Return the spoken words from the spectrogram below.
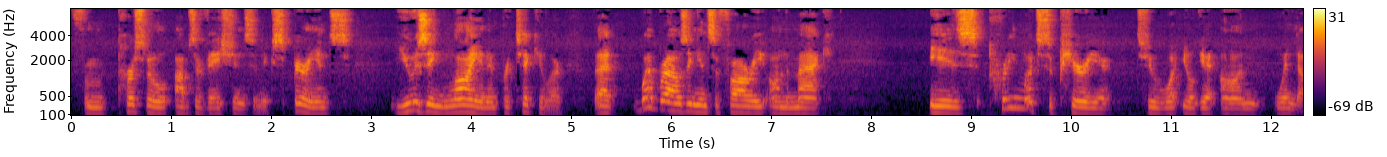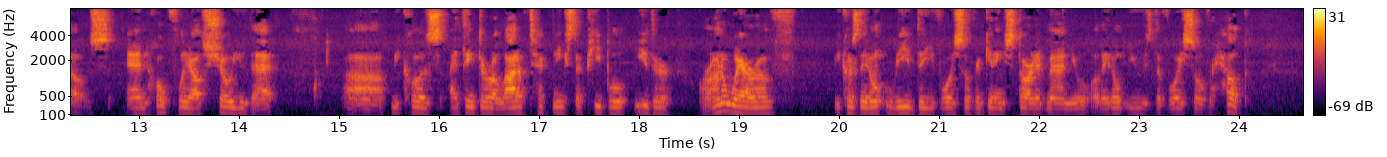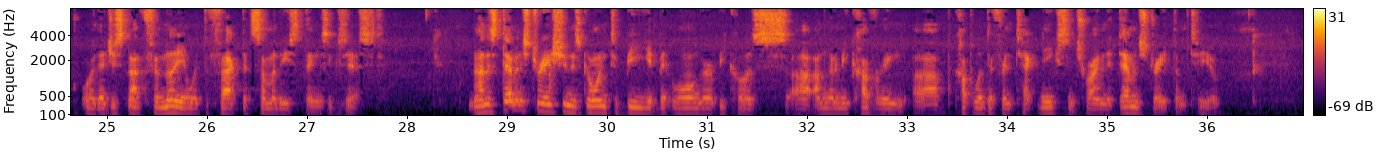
from personal observations and experience, using Lion in particular, that web browsing in Safari on the Mac is pretty much superior to what you'll get on Windows. And hopefully I'll show you that uh, because I think there are a lot of techniques that people either are unaware of because they don't read the VoiceOver Getting Started manual or they don't use the VoiceOver Help or they're just not familiar with the fact that some of these things exist. Now this demonstration is going to be a bit longer because uh, I'm going to be covering uh, a couple of different techniques and trying to demonstrate them to you.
